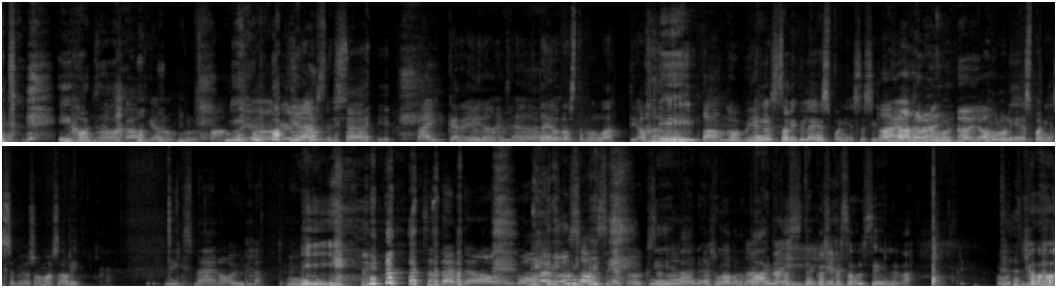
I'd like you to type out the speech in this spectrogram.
että ihanaa. Siellä on Katja nukkunut tanko. Niin, Joo, kyllä. Päikkäreinä teurastamon lattialla. Niin. Tangon Niin, vieressä. se oli kyllä Espanjassa silloin. Ai, vielä. aivan, mulla, joo, oli, joo. mulla oli Espanjassa myös oma sali. Miksi mä en oo yllättynyt? Niin. Se on tämmöinen niinku oletusasetuksena. Niin, mä en edes huomannut mainita sitä, koska se on selvä. Mutta joo,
